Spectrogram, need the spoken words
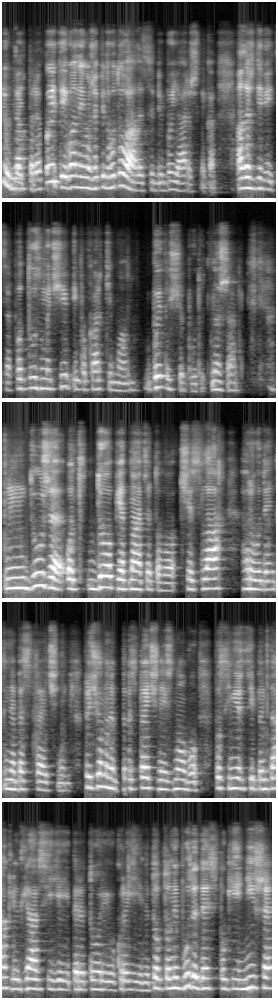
Люблять Да. перепити, і вони вже підготували собі бояришника. Але ж дивіться, по туз мечів і по карті мами. Бити ще будуть, на жаль. М, Дуже от до 15 числа грудень небезпечний. Причому небезпечний знову по семірці Пентаклів для всієї території України. Тобто не буде десь спокійніше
